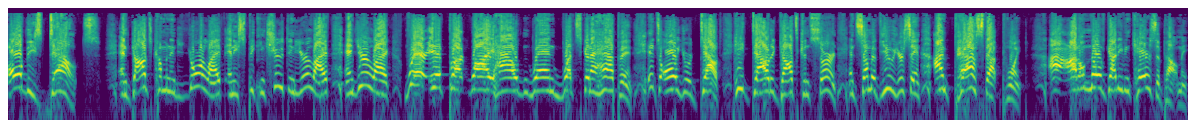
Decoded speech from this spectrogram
all these doubts. And God's coming into your life and He's speaking truth into your life, and you're like, where, if, but, why, how, when, what's going to happen? It's all your doubt. He doubted God's concern. And some of you, you're saying, I'm past that point. I, I don't know if God even cares about me.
